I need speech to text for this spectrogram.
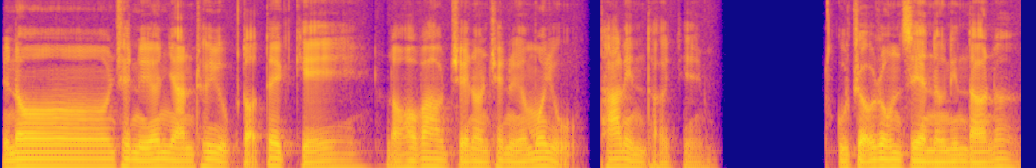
nên nó trên nữa nhàn thư dục tọt tê kế là họ vào chơi nó trên nữa mới dục thả lên tới chơi cụ chỗ rong tiền được lên tới nữa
